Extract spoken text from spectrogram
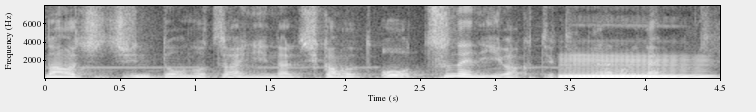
なわち人道の罪人になりしかもを常に曰くって言ってるんだよねこれね。ね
